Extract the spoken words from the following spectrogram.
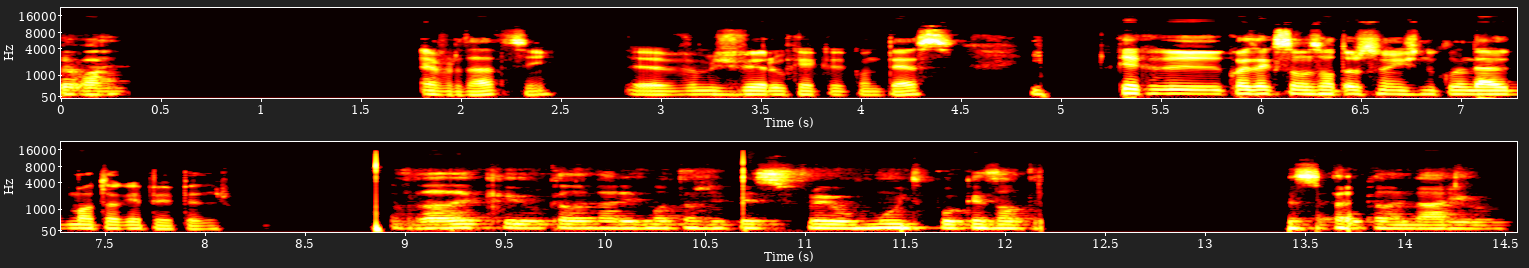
trabalho. É verdade, sim. Uh, vamos ver o que é que acontece. E que é que, quais é que são as alterações no calendário de MotoGP, Pedro? A verdade é que o calendário de MotoGP sofreu muito poucas alterações para o calendário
